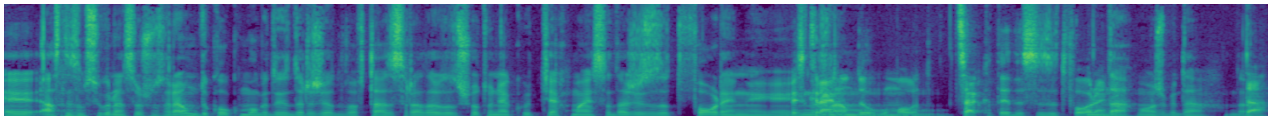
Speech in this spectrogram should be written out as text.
е, аз не съм сигурен всъщност реално доколко могат да издържат в тази среда, защото някои от тях май са даже затворени. Безкрайно знам, дълго могат. Цаката е да са затворени. Да, може би да. да. да.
